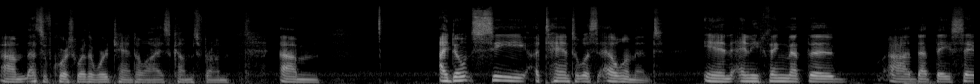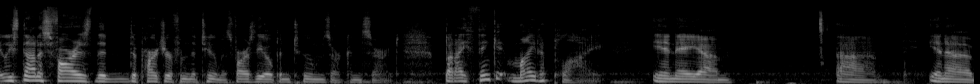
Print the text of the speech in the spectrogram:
Um, that's of course where the word tantalize comes from. Um, i don't see a tantalus element in anything that the uh, that they say, at least not as far as the departure from the tomb, as far as the open tombs are concerned. But I think it might apply in a um, uh, in a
